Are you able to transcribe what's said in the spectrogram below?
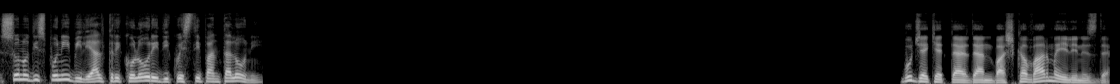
Sono disponibili altri colori di questi pantaloni? Bu ceketlerden başka var mı elinizde?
